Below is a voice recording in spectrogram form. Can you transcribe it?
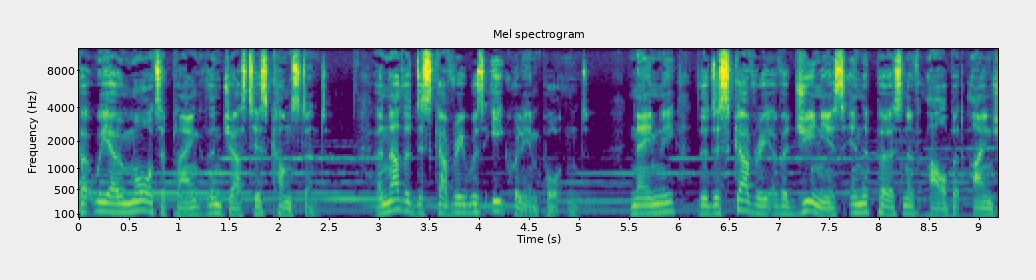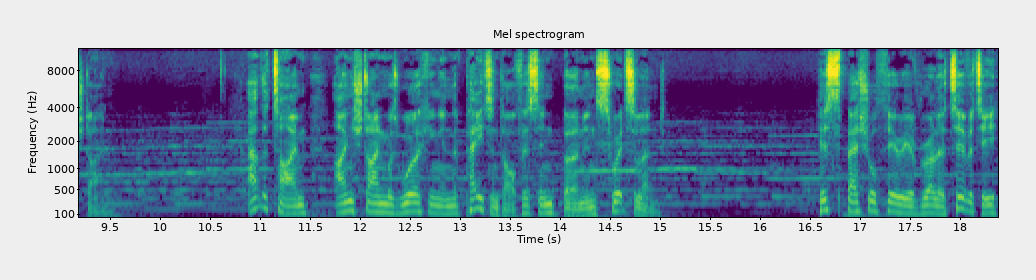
But we owe more to Planck than just his constant. Another discovery was equally important, namely the discovery of a genius in the person of Albert Einstein. At the time, Einstein was working in the patent office in Bern in Switzerland. His special theory of relativity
